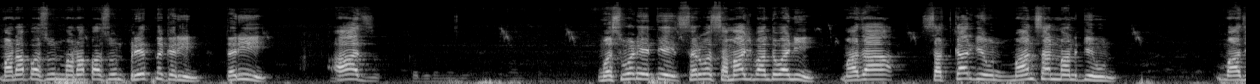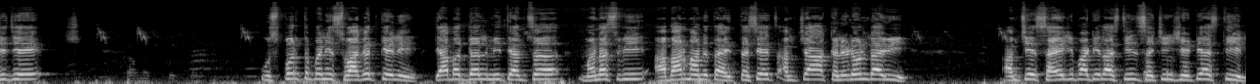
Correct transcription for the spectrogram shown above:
मनापासून मनापासून प्रयत्न करीन. तरी आज मसवड येथे सर्व समाज बांधवांनी माझा सत्कार घेऊन मान सन्मान घेऊन माझे जे उत्स्फूर्तपणे स्वागत केले. त्याबद्दल मी त्यांचं मनस्वी आभार मानत आहे. तसेच आमच्या कलेडोन गावी आमचे सयाजी पाटील असतील सचिन शेट्टी असतील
